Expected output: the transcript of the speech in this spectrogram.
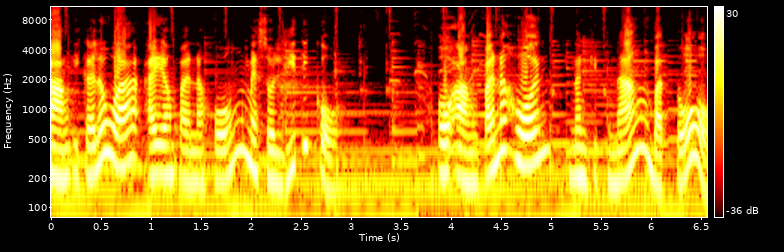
Ang ikalawa ay ang panahong Mesolitiko o ang panahon ng gitnang bato.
